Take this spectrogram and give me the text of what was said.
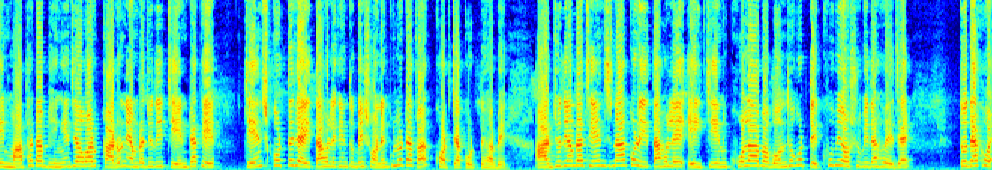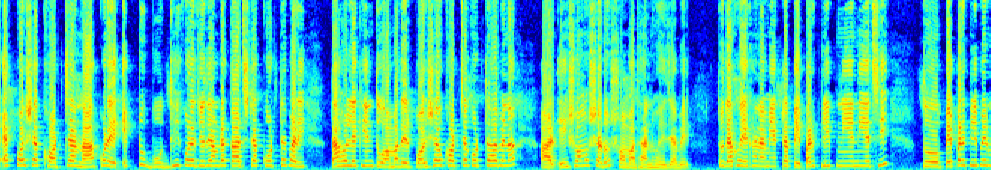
এই মাথাটা ভেঙে যাওয়ার কারণে আমরা যদি চেনটাকে চেঞ্জ করতে যাই, তাহলে কিন্তু বেশ অনেকগুলো টাকা খরচা করতে হবে। আর যদি আমরা চেঞ্জ না করি, তাহলে এই চেন খোলা বা বন্ধ করতে খুবই অসুবিধা হয়ে যায়। তো দেখো, এক পয়সা খরচা না করে একটু বুদ্ধি করে যদি আমরা কাজটা করতে পারি, তাহলে কিন্তু আমাদের পয়সাও খরচা করতে হবে না, আর এই সমস্যারও সমাধান হয়ে যাবে। তো দেখো, এখানে আমি একটা পেপার ক্লিপ নিয়ে নিয়েছি। তো পেপার ক্লিপের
